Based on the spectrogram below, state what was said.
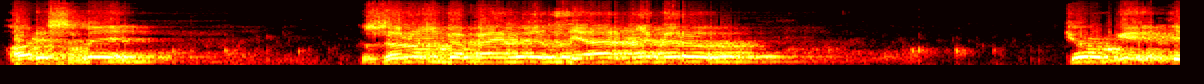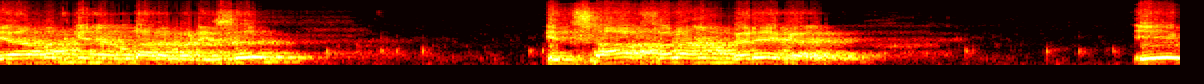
اور اس میں ظلم کا پہلو اختیار نہ کرو۔ کیونکہ قیامت کے اللہ رب العزت انصاف فراہم کرے گا۔ ایک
